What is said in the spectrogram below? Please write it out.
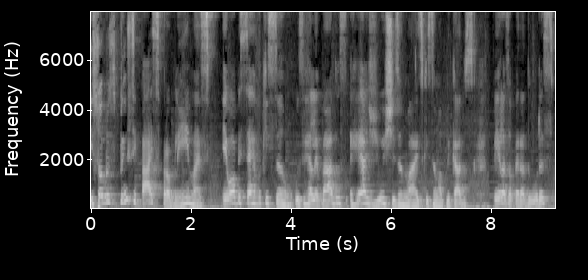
E sobre os principais problemas, eu observo que são os relevados reajustes anuais que são aplicados pelas operadoras,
